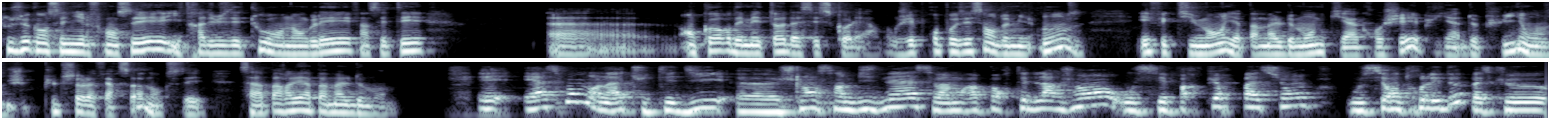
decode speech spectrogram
tous ceux qui enseignaient le français, ils traduisaient tout en anglais. Enfin, c'était euh, encore des méthodes assez scolaires. Donc j'ai proposé ça en 2011. effectivement, il y a pas mal de monde qui a accroché. Et puis depuis, on, je suis plus le seul à faire ça. Donc c'est ça a parlé à pas mal de monde. Et, à ce moment-là, tu t'es dit, euh, je lance un business, ça va me rapporter de l'argent, ou c'est par pure passion, ou c'est entre les deux parce que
